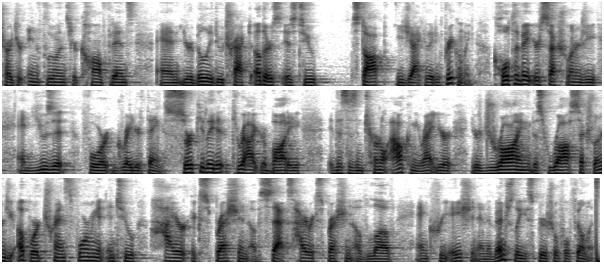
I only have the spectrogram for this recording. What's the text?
supercharge your influence, your confidence, and your ability to attract others is to stop ejaculating frequently. Cultivate your sexual energy and use it for greater things. Circulate it throughout your body. This is internal alchemy, right? You're you're drawing this raw sexual energy upward, transforming it into higher expression of sex, higher expression of love and creation, and eventually spiritual fulfillment.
